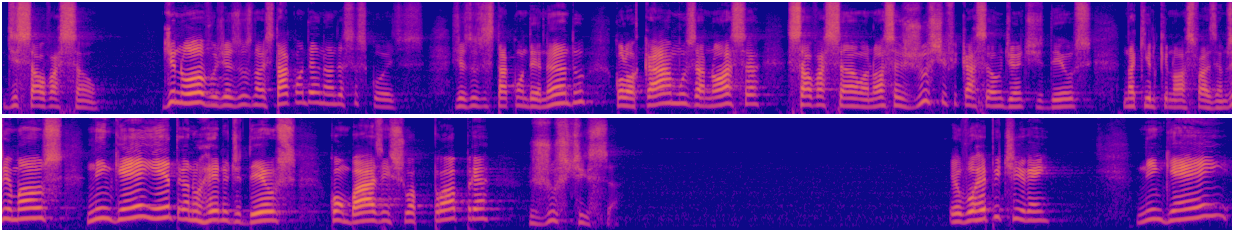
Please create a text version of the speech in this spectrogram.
de salvação. De novo, Jesus não está condenando essas coisas. Jesus está condenando colocarmos a nossa salvação, a nossa justificação diante de Deus naquilo que nós fazemos. Irmãos, ninguém entra no reino de Deus com base em sua própria justiça. Eu vou repetir, hein? Ninguém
